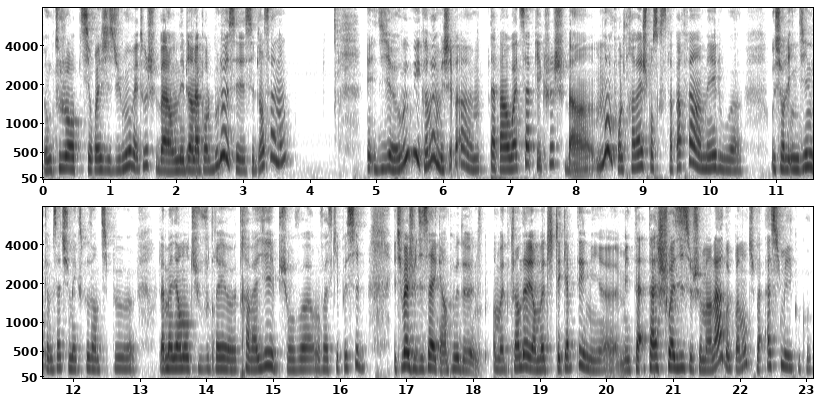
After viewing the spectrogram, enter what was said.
Donc toujours petit registre d'humour et tout. Je fais bah on est bien là pour le boulot. C'est bien ça non? Et il dit euh, oui oui quand même. Mais je sais pas euh, t'as pas un WhatsApp quelque chose? Je fais bah non pour le travail je pense que ce sera parfait un mail ou euh, ou sur LinkedIn. Comme ça tu m'exposes un petit peu la manière dont tu voudrais travailler et puis on voit on voit ce qui est possible. Et tu vois je lui dis ça avec un peu de en mode clin d'œil en mode je t'ai capté mais mais t'as as choisi ce chemin là donc maintenant tu vas assumer coco.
